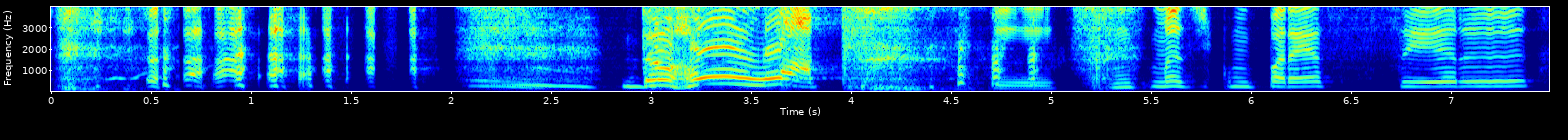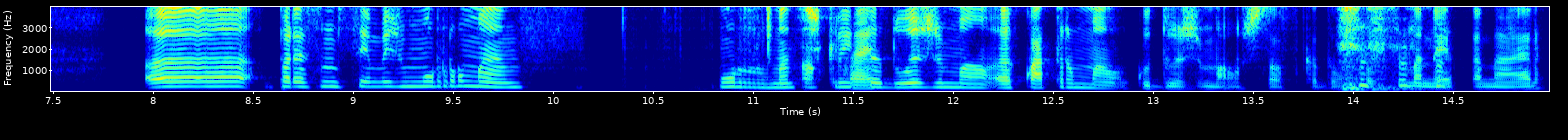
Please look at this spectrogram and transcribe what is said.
The whole lot! Sim, mas que me parece ser, ah, parece-me ser mesmo um romance. Um romance Ok. escrito a duas mãos, a quatro mãos, com duas mãos, só se cada um fosse maneta, não era?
